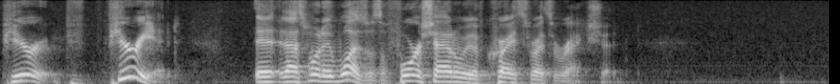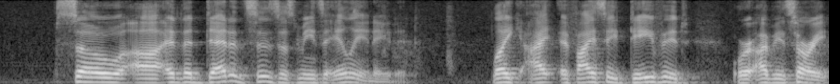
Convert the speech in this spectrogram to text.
pure, period. It- that's what it was. It was a foreshadowing of Christ's resurrection. So, uh, and the dead in sins just means alienated. Like, I, if I say David, or I mean, sorry,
